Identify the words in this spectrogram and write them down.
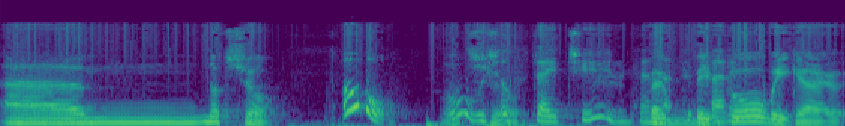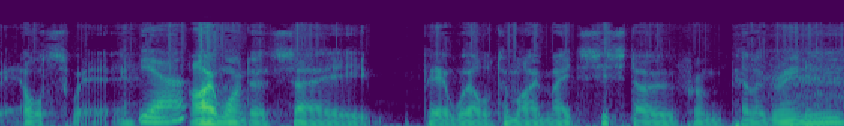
Um, not sure. Oh, oh, Not we shall stay tuned. Then but before we go elsewhere, Yeah. I want to say farewell to my mate Sisto from Pellegrini's.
